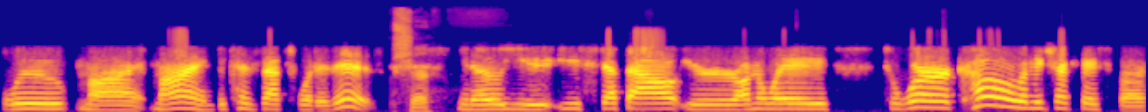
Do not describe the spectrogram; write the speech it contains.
blew my mind because that's what it is. Sure. You know, you you step out, you're on the way to work. Oh, let me check Facebook.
